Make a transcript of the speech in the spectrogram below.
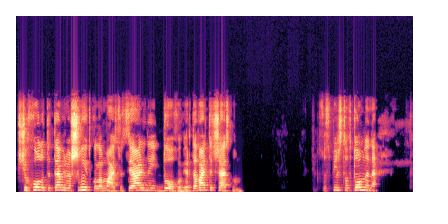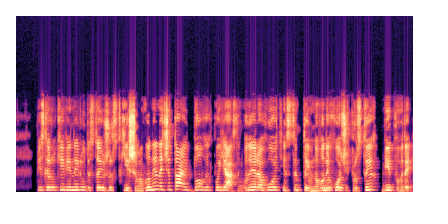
що холод і темрява швидко ламають соціальний договір. Давайте чесно. Суспільство втомлене. Після років війни люди стають жорсткішими. Вони не читають довгих пояснень, вони реагують інстинктивно, вони хочуть простих відповідей,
